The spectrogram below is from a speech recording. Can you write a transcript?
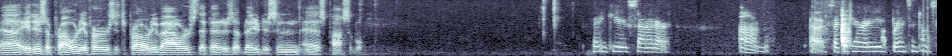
Uh, it is a priority of hers. It's a priority of ours that that is updated as soon as possible. Thank you, Senator. Um, uh, Secretary Branson Thomas.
